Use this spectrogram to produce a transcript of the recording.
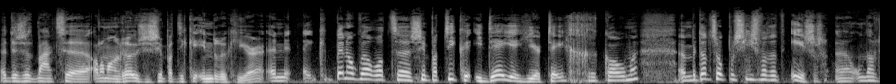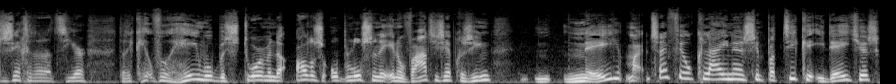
Uh, dus het maakt uh, allemaal een reuze sympathieke indruk hier. En ik ben ook wel wat sympathieke ideeën hier tegengekomen. maar dat is ook precies wat het is. om nou te zeggen dat, het hier, dat ik heel veel hemelbestormende, allesoplossende innovaties heb gezien. Nee, maar het zijn veel kleine, sympathieke ideetjes.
